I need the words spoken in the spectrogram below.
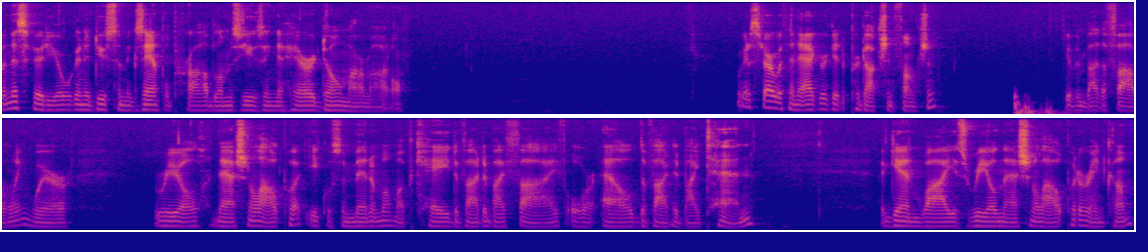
in this video we're going to do some example problems using the Harrod-Domar model. We're going to start with an aggregate production function given by the following where real national output equals a minimum of K divided by 5 or L divided by 10. Again, Y is real national output or income.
